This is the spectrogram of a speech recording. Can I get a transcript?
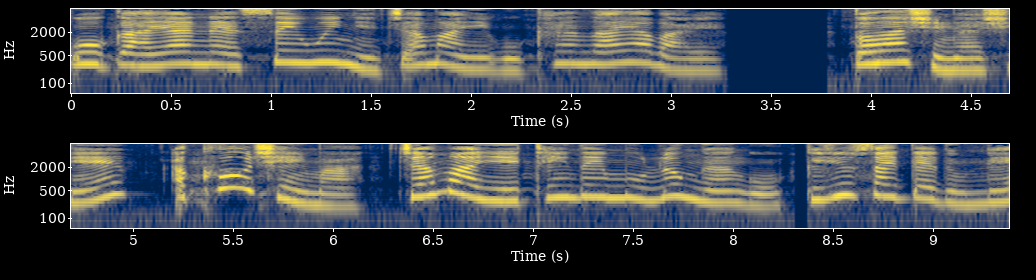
ကိုယ်ကာယနဲ့စိတ်ဝိညာဉ်ကျန်းမာရေးကိုခံစားရပါတယ်။သောသားရှင်များရှင် အခုအချိန်မှာကျန်းမာရေးထိမ့်သိမ်းမှုလုပ်ငန်းကိုဂရုစိုက်တဲ့သူနှဲ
